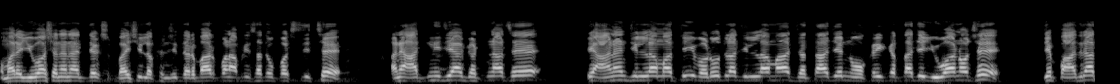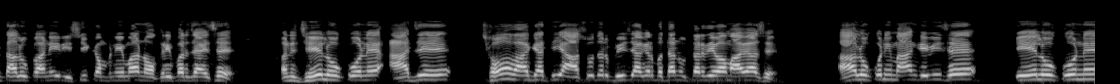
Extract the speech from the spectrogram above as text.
અમારા યુવા સેનાના અધ્યક્ષ ભાઈશ્રી લખનસિંહ દરબાર પણ આપણી સાથે ઉપસ્થિત છે. અને આજની જે આ ઘટના છે, એ આણંદ જિલ્લામાંથી વડોદરા જિલ્લામાં જતા જે નોકરી કરતા જે યુવાનો છે, જે પાદરા તાલુકાની ઋષિ કંપનીમાં નોકરી પર જાય છે. અને જે લોકોને આજે છ વાગ્યાથી આસોદર બ્રિજ આગળ બધાને ઉતારી દેવામાં આવ્યા છે. આ લોકોની માંગ એવી છે કે એ લોકોને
